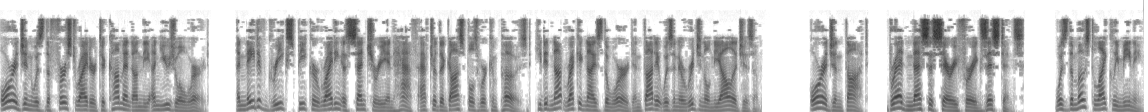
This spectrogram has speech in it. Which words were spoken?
Origen was the first writer to comment on the unusual word. A native Greek speaker writing a century and a half after the Gospels were composed, he did not recognize the word and thought it was an original neologism. Origen thought, "...bread necessary for existence." Was the most likely meaning,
